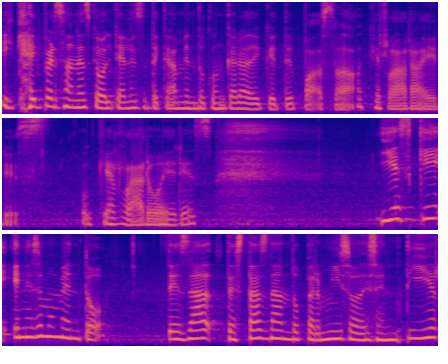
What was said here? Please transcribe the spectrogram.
Y que hay personas que voltean y se te quedan viendo con cara de qué te pasa, qué rara eres o qué raro eres. Y es que en ese momento te, te estás dando permiso de sentir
